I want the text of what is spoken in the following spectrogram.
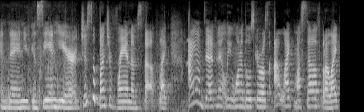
And then you can see in here just a bunch of random stuff like i am definitely one of those girls i like my stuff but i like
